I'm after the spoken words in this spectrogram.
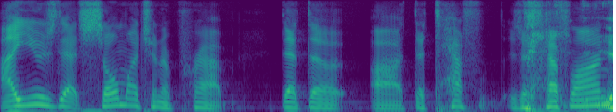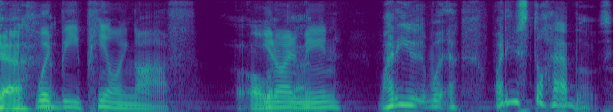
I used that so much in a prep that the uh, the tef is it Teflon Yeah. would be peeling off. Oh you know what I mean? Why do you why do you still have those?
